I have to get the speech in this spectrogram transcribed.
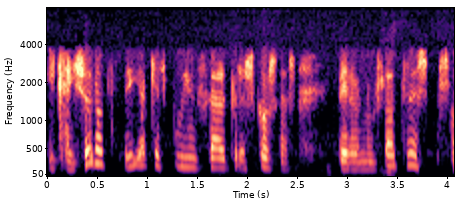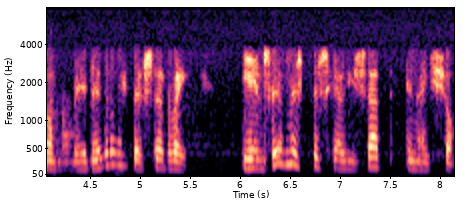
i que això no tindria que es puguin fer altres coses, però nosaltres som venedors de servei i ens hem especialitzat en això.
